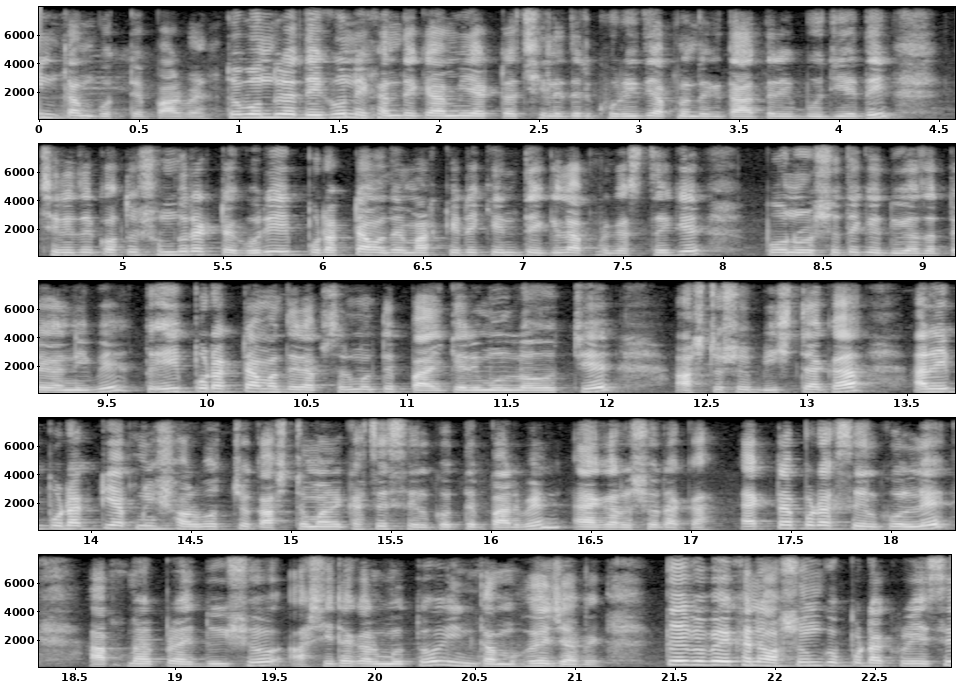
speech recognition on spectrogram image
ইনকাম করতে পারবেন। তো বন্ধুরা দেখুন, এখান থেকে আমি একটা ছেলেদের ঘড়ি দিয়ে আপনাদেরকে তাড়াতাড়ি বুঝিয়ে দিই। ছেলেদের কত সুন্দর একটা ঘড়ি। এই প্রোডাক্টটা আমাদের মার্কেটে কিনতে গেলে আপনার কাছ থেকে পনেরোশো থেকে দুই হাজার টাকা নিবে। তো এই প্রোডাক্টটা আমাদের অ্যাপসের মধ্যে পাইকারি মূল্য হচ্ছে আটশোশো বিশ টাকা। আর এই প্রোডাক্টটি আপনি সর্বোচ্চ কাস্টমারের কাছে সেল করতে পারবেন এগারোশো টাকা। একটা প্রোডাক্ট সেল করলে আপনার প্রায় দুইশো আশি টাকার মতো ইনকাম হয়ে যাবে। তো এইভাবে এখানে অসংখ্য প্রোডাক্ট রয়েছে।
